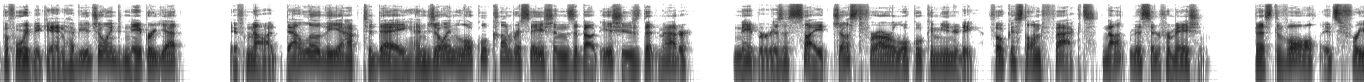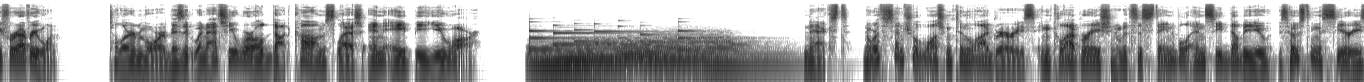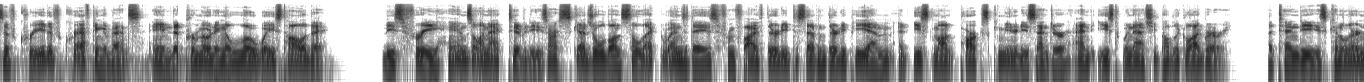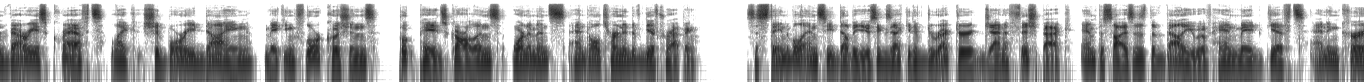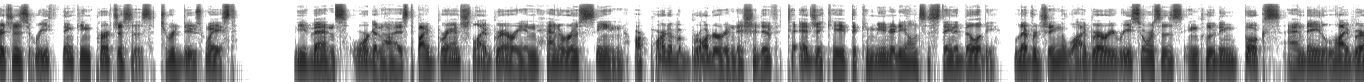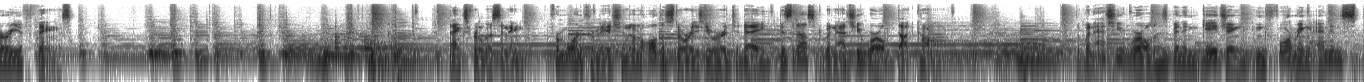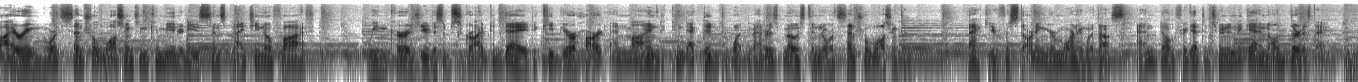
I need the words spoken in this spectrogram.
Before we begin, have you joined Nabur yet? If not, download the app today and join local conversations about issues that matter. Nabur is a site just for our local community, focused on facts, not misinformation. Best of all, it's free for everyone. To learn more, visit wenatcheeworld.com slash NABUR. Next, North Central Washington Libraries, in collaboration with Sustainable NCW, is hosting a series of creative crafting events aimed at promoting a low waste holiday. These free, hands-on activities are scheduled on select Wednesdays from 5:30 to 7:30 p.m. at Eastmont Parks Community Center and East Wenatchee Public Library. Attendees can learn various crafts like shibori dyeing, making floor cushions, book page garlands, ornaments, and alternative gift wrapping. Sustainable NCW's executive director, Jana Fishback, emphasizes the value of handmade gifts and encourages rethinking purchases to reduce waste. The events, organized by branch librarian Hannah Rosine, are part of a broader initiative to educate the community on sustainability, leveraging library resources including books and a library of things. Thanks for listening. For more information on all the stories you heard today, visit us at WenatcheeWorld.com. The Wenatchee World has been engaging, informing, and inspiring North Central Washington communities since 1905. We encourage you to subscribe today to keep your heart and mind connected to what matters most in North Central Washington. Thank you for starting your morning with us, and don't forget to tune in again on Thursday.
